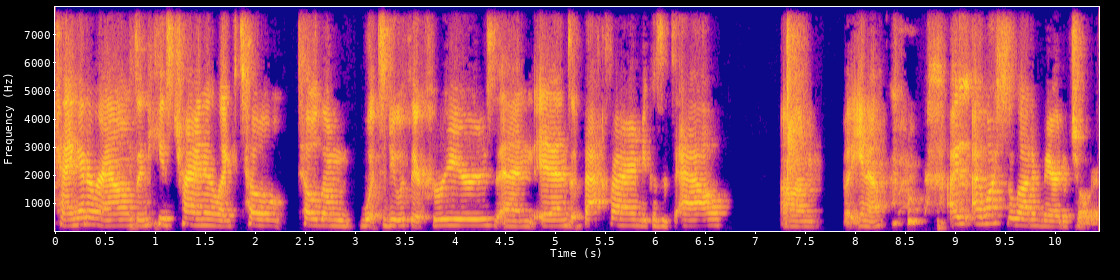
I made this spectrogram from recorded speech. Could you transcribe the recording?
hanging around, and he's trying to like tell tell them what to do with their careers, and it ends up backfiring because it's Al. Um, but you know, I, I watched a lot of Married with Children.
